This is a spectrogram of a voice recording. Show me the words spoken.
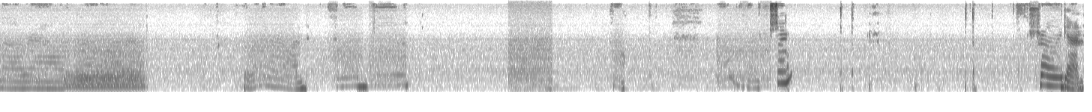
around, run around. Food Huh. Interesting. Let's try again.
